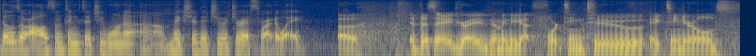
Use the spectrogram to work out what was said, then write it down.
those are all some things that you want to um, make sure that you address right away. Uh, at this age grade, I mean, you got 14 to 18 year olds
